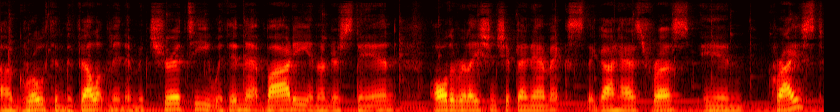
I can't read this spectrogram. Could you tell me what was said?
uh, growth and development and maturity within that body and understand all the relationship dynamics that God has for us in Christ.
